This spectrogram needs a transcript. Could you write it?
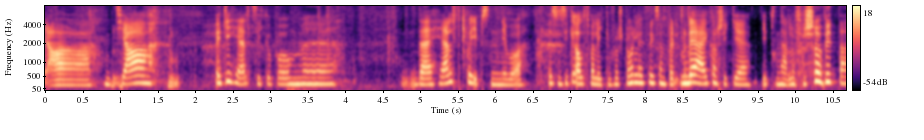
Ja Tja. Jeg er ikke helt sikker på om eh, det er helt på Ibsen-nivå. Jeg syns ikke alt var like forståelig, f.eks. eksempel. Men det er kanskje ikke Ibsen heller, for så vidt. da.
